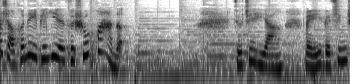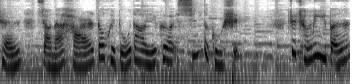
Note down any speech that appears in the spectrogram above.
他想和那片叶子说话呢。就这样，每一个清晨，小男孩都会读到一个新的故事，这成了一本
